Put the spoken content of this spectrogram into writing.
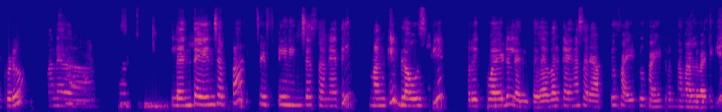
ఇప్పుడు? లెంత్ ఏం చెప్పా? ఫిఫ్టీన్ ఇంచెస్ అనేది మనకి బ్లౌజ్కి రిక్వైర్డ్ లెంత్ ఎవరికైనా సరే up to five two height ఉన్న వాళ్ళ వాటికి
